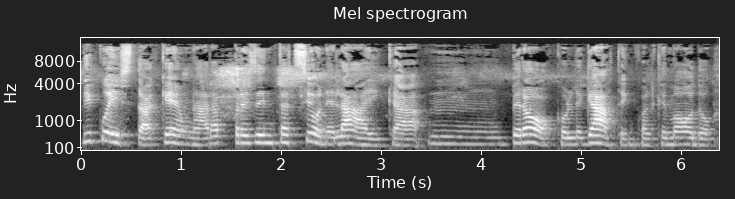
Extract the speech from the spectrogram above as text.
di questa che è una rappresentazione laica, mh, mm, però collegata in qualche modo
